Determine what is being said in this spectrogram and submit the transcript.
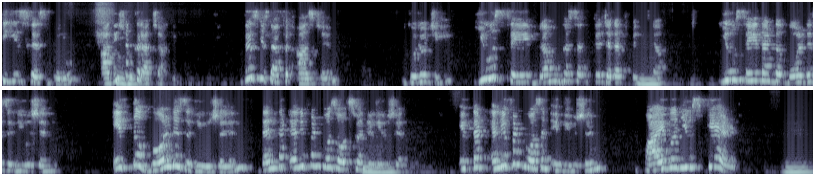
tease his guru, Adi mhm. Shankaracharya. This disciple asked him, Guruji, you say Brahma Satya Jagat Mithya. Hmm. You say that the world is illusion. If the world is illusion, then that elephant was also an Hmm. illusion. If that elephant was an illusion, why were you scared? Hmm.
